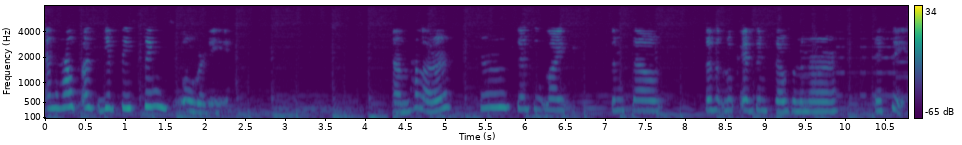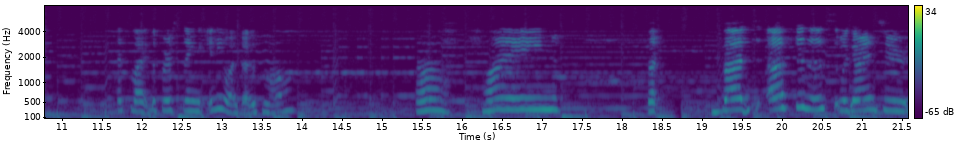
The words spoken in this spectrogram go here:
and help us get these things already. Um, hello. Who doesn't like themselves, doesn't look at themselves in the mirror they see? That's like the first thing anyone does, Mom. Oh, fine. But, but after this, we're going to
